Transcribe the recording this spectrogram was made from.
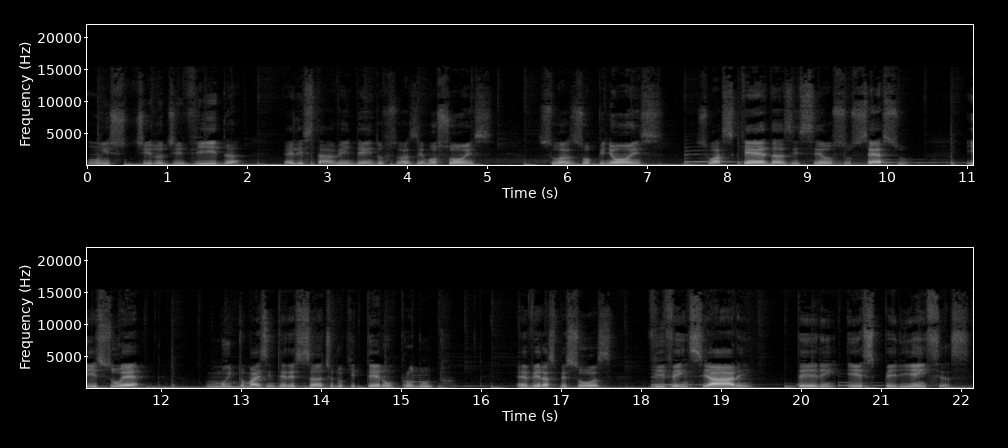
um estilo de vida ele está vendendo suas emoções, suas opiniões, suas quedas e seu sucesso. Isso é muito mais interessante do que ter um produto. É ver as pessoas vivenciarem, terem experiências.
